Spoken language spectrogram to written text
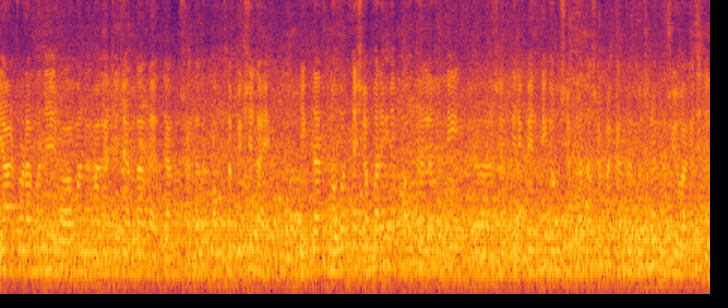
या आठवड्यामध्ये हवामान विभागाचे जे अंदाज आहेत त्या अनुषंगाने पाऊस अपेक्षित आहे एकदा नव्वद ते शंभर एम एम पाऊस झाल्यावरती शेतकरी पेरणी करू शकतात अशा प्रकारच्या सूचना कृषी विभागाने दिल्या.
